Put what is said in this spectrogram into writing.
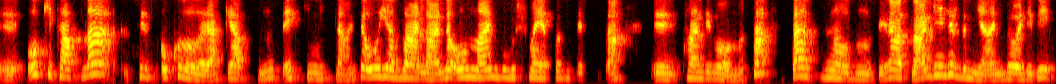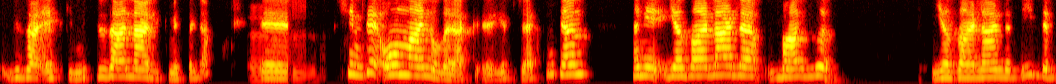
E, o kitapla siz okul olarak yaptığınız etkinliklerde o yazarlarla online buluşma yapabilirsiniz. Ah, e, pandemi olmasa ben sizin olduğunuz yere atlar gelirdim yani böyle bir güzel etkinlik düzenlerdik mesela. Evet. Ee, şimdi online olarak e, yapacaksınız. Yani hani yazarlarla bazı yazarlarla değil de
